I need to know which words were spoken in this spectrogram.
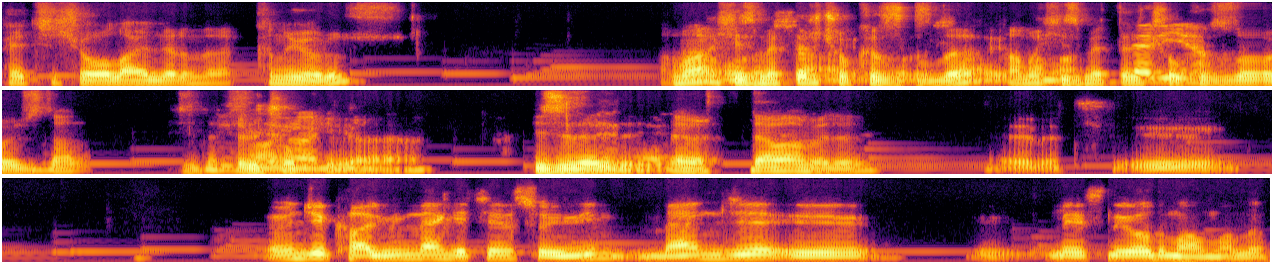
pet şişe olaylarını kınıyoruz. Ama Ha, orası hizmetleri çok orası hızlı. ayrı. Ama Ama- hizmetleri çok Dizileri hızlı o yüzden hizmetleri Dizileri çok iyi ya. Dizileri de. Evet, devam edelim. Evet. e, önce kalbimden geçeni söyleyeyim. Bence e, Leslie Odom almalı.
